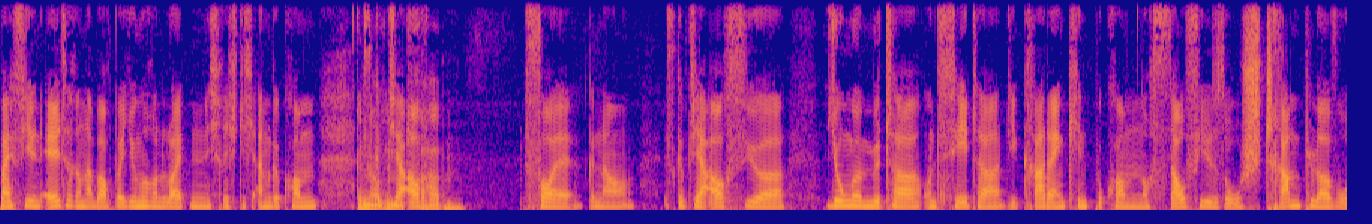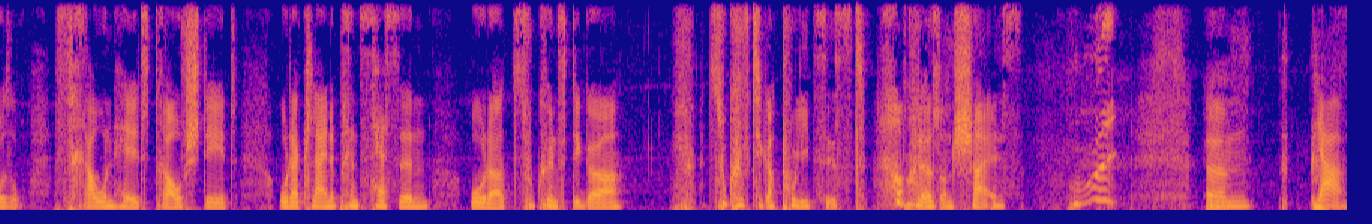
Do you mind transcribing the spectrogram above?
bei vielen älteren, aber auch bei jüngeren Leuten nicht richtig angekommen. Genau, es gibt ja auch Farben. voll, genau. Es gibt ja auch für junge Mütter und Väter, die gerade ein Kind bekommen, noch sau viel so Strampler, wo so Frauenheld draufsteht oder kleine Prinzessin oder zukünftiger zukünftiger Polizist oder so ein Scheiß. Ja. Ähm, ja,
